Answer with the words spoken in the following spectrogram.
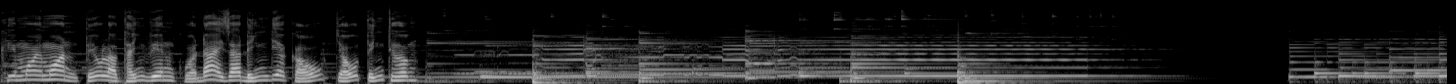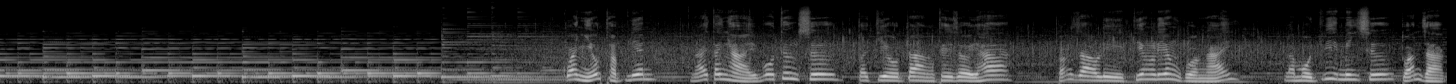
khi moi mon tiếu là thành viên của đại gia đình đĩa cấu cháu tính thương. Qua nhiều thập niên, ngái Thanh Hải vô thương sư tại kiều tràng thế giới ha, vắng rào lì thiêng liêng của ngái là một vị minh sư toán giạc.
